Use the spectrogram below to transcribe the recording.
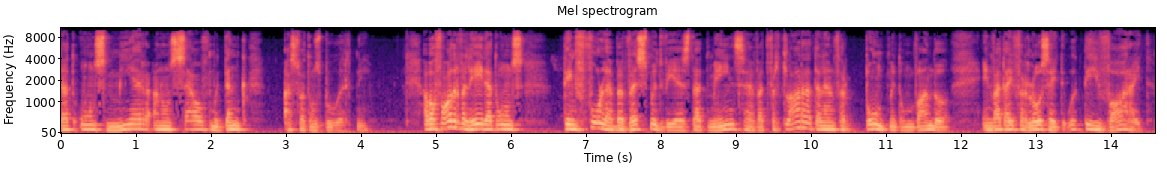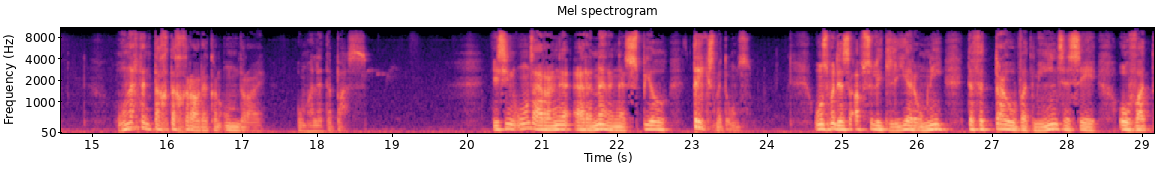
dat ons meer aan onsself moet dink as wat ons behoort nie. Abba Vader wil hê dat ons ten volle bewus moet wees dat mense wat verklaar dat hulle in verbond met hom wandel en wat hy verlos het, ook die waarheid 180 grade kan omdraai om hulle te pas. Jy sien ons herinneringe speel triks met ons. Ons moet dus absoluut leer om nie te vertrou op wat mense sê of wat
